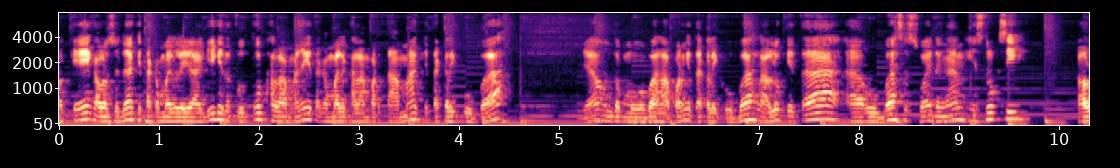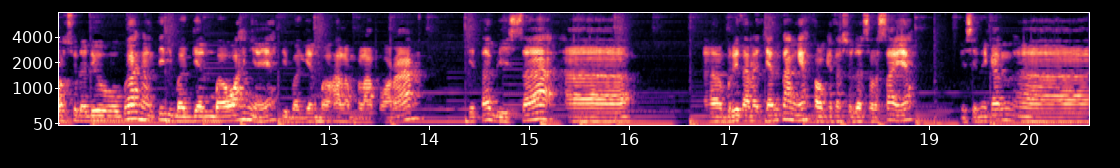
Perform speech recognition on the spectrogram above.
Oke kalau sudah kita kembali lagi kita tutup halamannya kita kembali ke halaman pertama kita klik ubah. Ya untuk mengubah laporan kita klik ubah lalu kita uh, ubah sesuai dengan instruksi. Kalau sudah diubah nanti di bagian bawahnya ya di bagian bawah halaman pelaporan kita bisa uh, uh, beri tanda centang ya kalau kita sudah selesai ya. Di sini kan uh,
